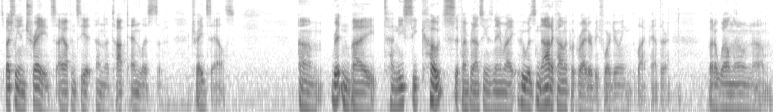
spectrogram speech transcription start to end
especially in trades. I often see it on the top 10 lists of trade sales. Um, written by Ta-Nehisi Coates, if I'm pronouncing his name right, who was not a comic book writer before doing The Black Panther, but a well known um,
